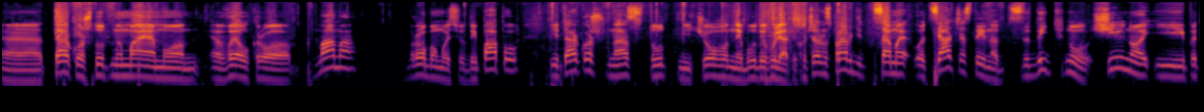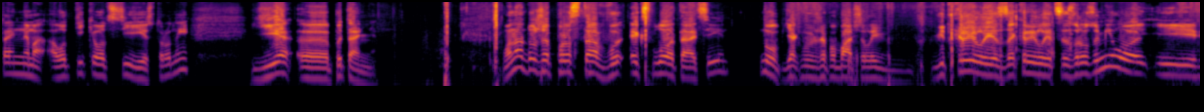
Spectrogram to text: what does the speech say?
Е, також тут ми маємо велкро мама. Робимо сюди папу, і також в нас тут нічого не буде гуляти. Хоча насправді саме оця частина сидить ну, щільно і питань немає. А от тільки от з цієї сторони є е, питання. Вона дуже проста в експлуатації. Ну, як ви вже побачили, відкрили, закрили це зрозуміло. І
